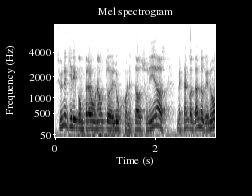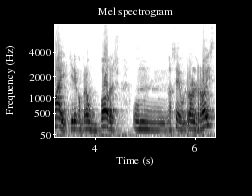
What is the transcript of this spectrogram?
Si uno quiere comprar un auto de lujo en Estados Unidos, me están contando que no hay. Quiere comprar un Porsche, un no sé, un Rolls Royce,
